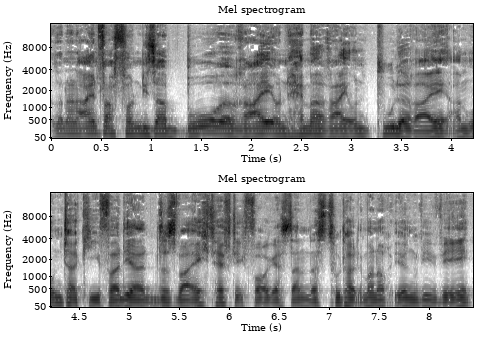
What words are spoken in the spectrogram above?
sondern einfach von dieser Bohrerei und Hämmerei und Pulerei am Unterkiefer. Die, das war echt heftig vorgestern. Das tut halt immer noch irgendwie weh.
